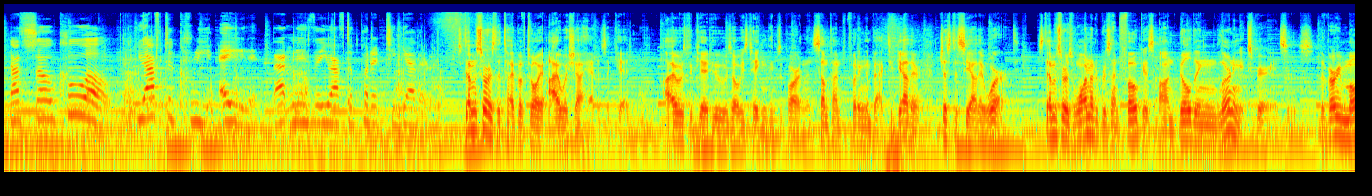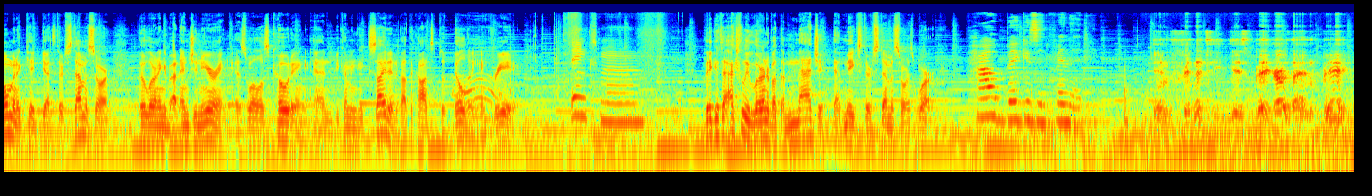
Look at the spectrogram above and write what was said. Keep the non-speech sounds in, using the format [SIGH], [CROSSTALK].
That's so cool. You have to create it. That means that you have to put it together. STEMosaur is the type of toy I wish I had as a kid. I was the kid who was always taking things apart and then sometimes putting them back together just to see how they worked. STEMosaur is 100% focused on building learning experiences. The very moment a kid gets their STEMosaur, they're learning about engineering as well as coding and becoming excited about the concepts of building and creating. Thanks, Mom. They get to actually learn about the magic that makes their STEMosaurs work. How big is infinity? Infinity is bigger than big.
